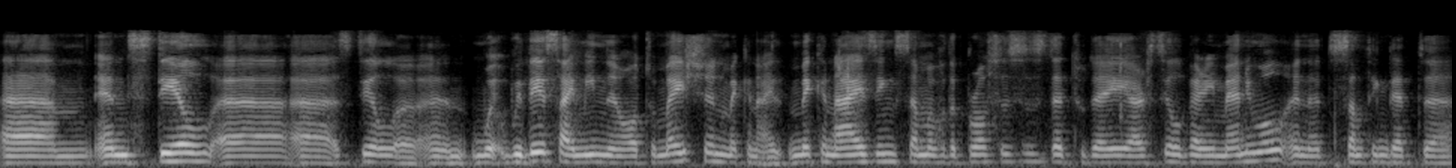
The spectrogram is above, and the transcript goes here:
Um, and still, uh, uh, still, uh, and w- with this I mean the automation, mechani- mechanizing some of the processes that today are still very manual, and that's something that uh,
